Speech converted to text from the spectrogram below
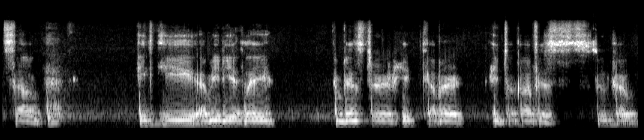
So he, he immediately convinced her he covered he took off his suit coat,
